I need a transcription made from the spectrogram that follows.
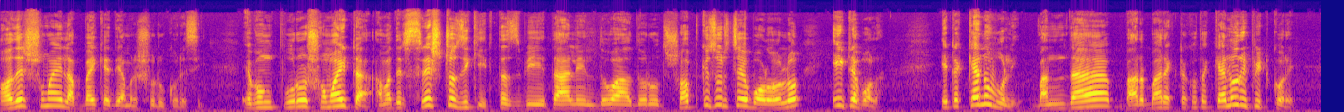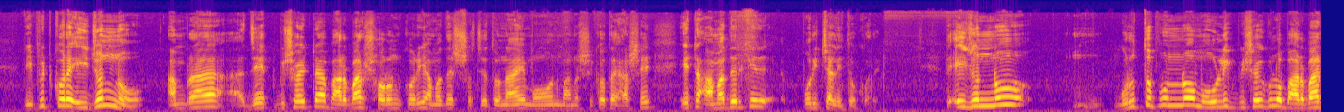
হজের সময় লাব্বাইকে দিয়ে আমরা শুরু করেছি। এবং পুরো সময়টা আমাদের শ্রেষ্ঠ জিকির তসবি তাহলিল দোয়া দরুদ সব কিছুর চেয়ে বড় হলো এইটা বলা। এটা কেন বলি? বান্দা বারবার একটা কথা কেন রিপিট করে? রিপিট করে এই জন্য আমরা যে বিষয়টা বারবার স্মরণ করি আমাদের সচেতনায় মন মানসিকতায় আসে এটা আমাদেরকে পরিচালিত করে। তো এই জন্য গুরুত্বপূর্ণ মৌলিক বিষয়গুলো বারবার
